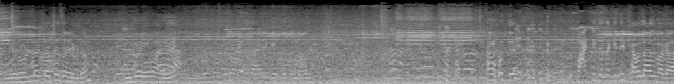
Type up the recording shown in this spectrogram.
आणि रोडला टचच आहे एकदम. मुंबई गोवा हायवे पाठी त्याचा किती ठेवला आज बघा.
